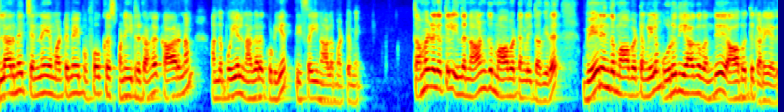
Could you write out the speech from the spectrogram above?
எல்லாருமே சென்னையை மட்டுமே இப்போ ஃபோக்கஸ் பண்ணிக்கிட்டு இருக்காங்க. காரணம் அந்த புயல் நகரக்கூடிய திசையினால மட்டுமே. தமிழகத்தில் இந்த நான்கு மாவட்டங்களை தவிர வேறு எந்த மாவட்டங்களிலும் உறுதியாக வந்து ஆபத்து கிடையாது.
